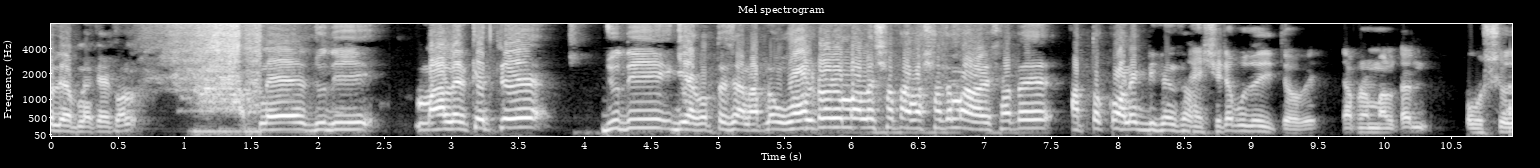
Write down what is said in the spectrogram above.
বলি আপনাকে এখন আপনি যদি মালের ক্ষেত্রে যদি গিয়া করতে চান আপনার ওয়ালটনের মালের সাথে আমার সাথে মালের সাথে পার্থক্য অনেক ডিফারেন্স আছে। হ্যাঁ সেটা বুঝে দিতে হবে আপনার মালটা অবশ্যই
